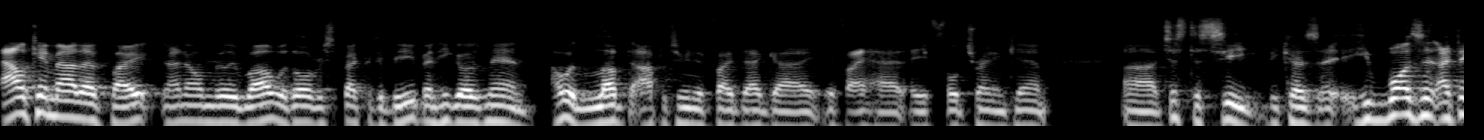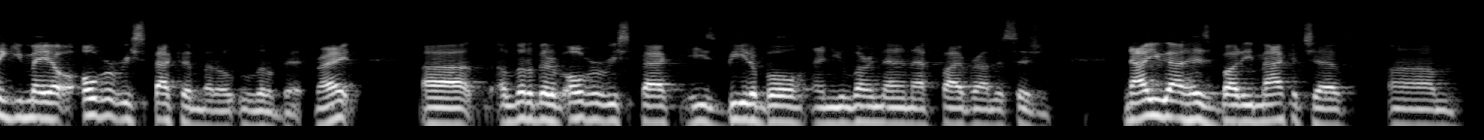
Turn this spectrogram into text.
Al came out of that fight, and I know him really well with all respect to Khabib, and he goes, "Man, I would love the opportunity to fight that guy if I had a full training camp." Uh, just to see because he wasn't. I think you may over respect him a, little bit, right? uh, a little bit of over respect. He's beatable, and you learn that in that five round decision. Now you got his buddy Makhachev, um,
